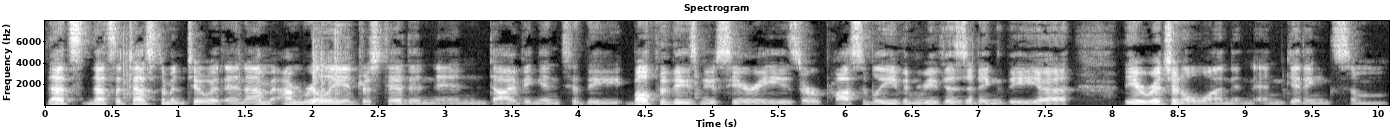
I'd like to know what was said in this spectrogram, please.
that's that's a testament to it and i'm i'm really interested in in diving into the both of these new series or possibly even revisiting the uh the original one and and getting some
